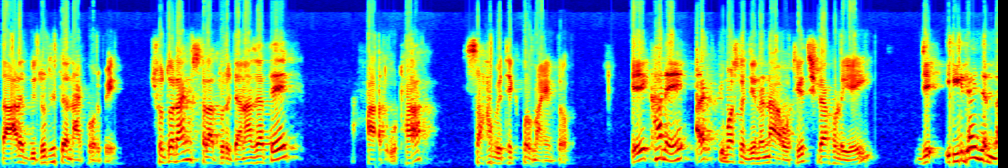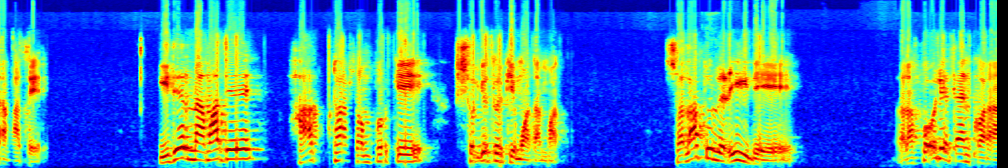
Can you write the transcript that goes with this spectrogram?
তার বিরোধিতা না করবে সুতরাং সালাতুল জানাজাতে হাত উঠা সাহাবি থেকে প্রমাণিত। এখানে আরেকটি মশলা জেনে নেওয়া উচিত, সেটা হলো এই যে ঈদের নামাজে ঈদের নামাজে হাত উঠা সম্পর্কে শরীয়তের কি মতামত? সালাতুল ঈদে রাফল এতায়ন করা,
